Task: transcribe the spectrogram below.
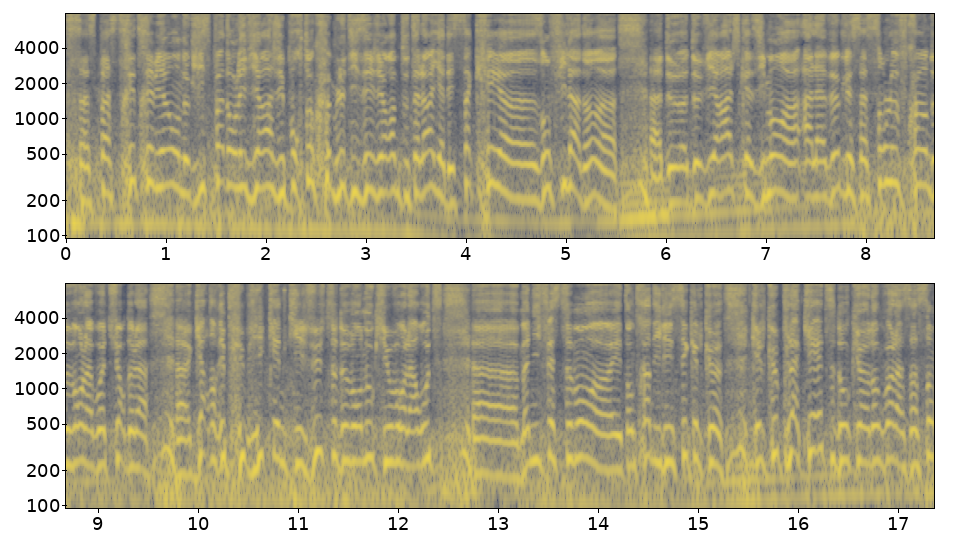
Ça se passe très très bien, on ne glisse pas dans les virages et pourtant comme le disait Jérôme tout à l'heure, il y a des sacrées euh, enfilades hein, euh, de, virages quasiment à, l'aveugle. Ça sent le frein devant la voiture de la euh, garde républicaine qui est juste devant nous, qui ouvre la route. Manifestement est en train d'y laisser quelques, quelques plaquettes. Donc, donc voilà, ça sent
